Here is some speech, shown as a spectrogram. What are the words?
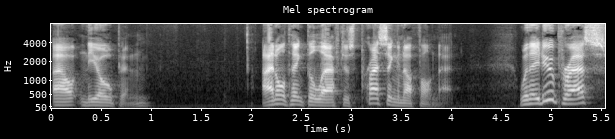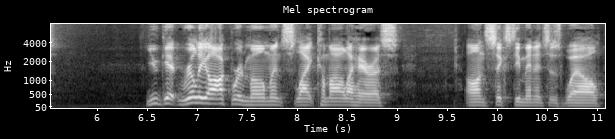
out in the open. I don't think the left is pressing enough on that. When they do press, you get really awkward moments like Kamala Harris on 60 Minutes as well.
